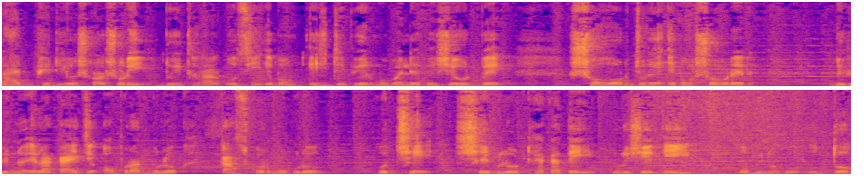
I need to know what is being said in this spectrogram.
লাইভ ভিডিও সরাসরি দুই থানার ওসি এবং এইচডিপিওর মোবাইলে ভেসে উঠবে। শহর জুড়ে এবং শহরের বিভিন্ন এলাকায় যে অপরাধমূলক কাজকর্মগুলো হচ্ছে সেগুলো ঠেকাতেই পুলিশের এই অভিনব উদ্যোগ।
